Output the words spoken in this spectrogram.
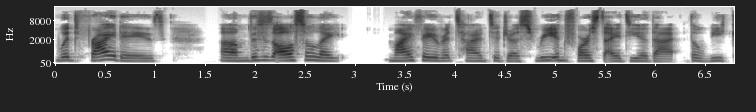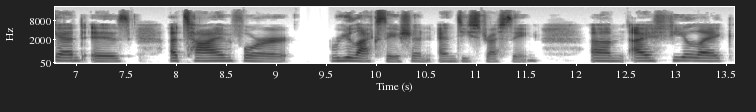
with Fridays, um, this is also like my favorite time to just reinforce the idea that the weekend is a time for relaxation and de-stressing. Um, I feel like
